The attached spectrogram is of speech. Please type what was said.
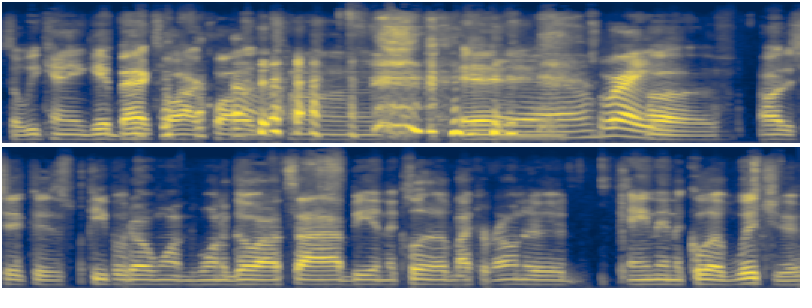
so we can't get back to our quality time and Yeah. right uh, all this shit because people don't want want to go outside, be in the club like Corona ain't in the club with you.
